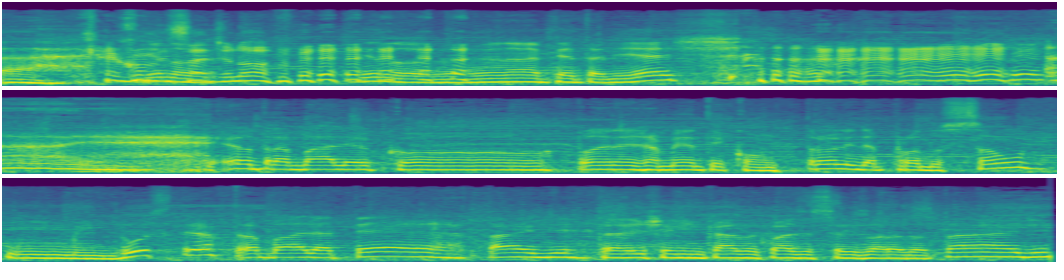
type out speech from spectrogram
Ah, Quer começar de novo? De novo, meu nome é Petanias. Ai, eu trabalho com planejamento e controle da produção em uma indústria. Trabalho até tarde, chego em casa quase 6 horas da tarde.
